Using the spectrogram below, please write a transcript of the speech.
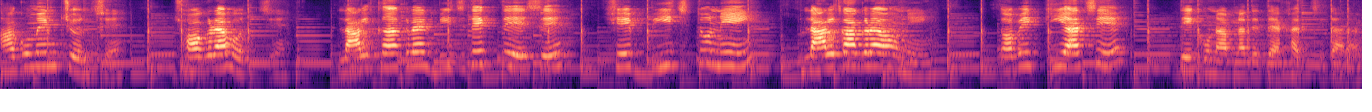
আগুমেন্ট চলছে। ঝগড়া হচ্ছে। লাল কাঁকড়ার বীজ দেখতে এসে সে বীজ তো নেই, লাল কাঁকড়াও নেই। তবে কি আছে? দেখুন, আপনাদের দেখাচ্ছি, দাঁড়ান।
